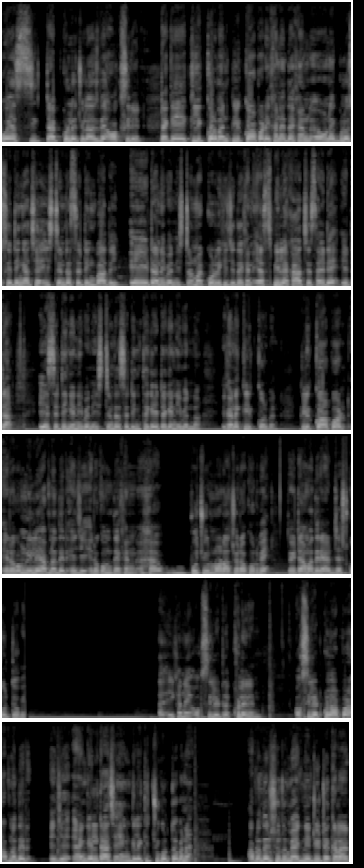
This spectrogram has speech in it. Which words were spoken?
O S C type করলে চলে আসবে অক্সিলেট এটাকে ক্লিক করবেন ক্লিক করার পর এখানে দেখেন অনেকগুলো সেটিং আছে স্ট্যান্ডার্ড সেটিং বাদে। এই এটা নেবেন স্টার মার্ক করে রেখেছি দেখেন এসপি লেখা আছে সাইডে এটা এই সেটিংয়ে নেবেন স্ট্যান্ডার্ড সেটিং থেকে এটাকে নেবেন না। এখানে ক্লিক করবেন। ক্লিক করার পর এরকম নিলে আপনাদের এই যে এরকম দেখেন হ্যাঁ, প্রচুর নড়াচড়া করবে তো এটা আমাদের অ্যাডজাস্ট করতে হবে। এখানে অক্সিলেটর খুলে নেন। অক্সিলেট করার পর আপনাদের এই যে অ্যাঙ্গেলটা আছে, অ্যাঙ্গেলে কিছু করতে হবে না। আপনাদের শুধু ম্যাগনেটিউডে কালার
